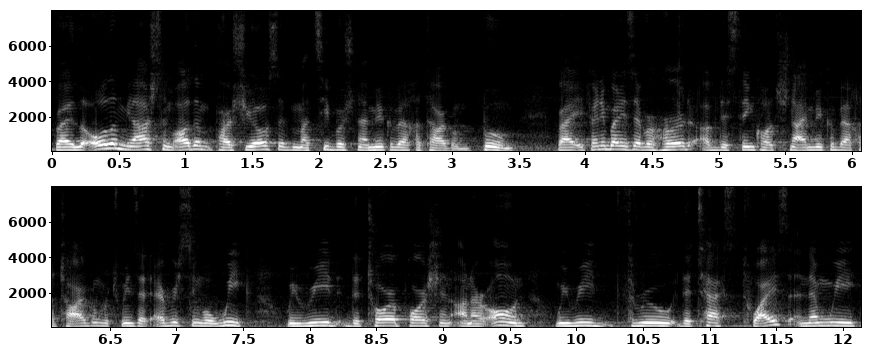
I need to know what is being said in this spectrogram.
right? Boom. Right? If anybody's ever heard of this thing called Shnai Mikra Targum, which means that every single week we read the Torah portion on our own, we read through the text twice, and then we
